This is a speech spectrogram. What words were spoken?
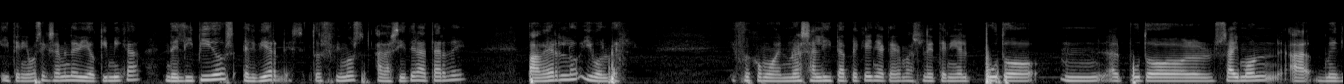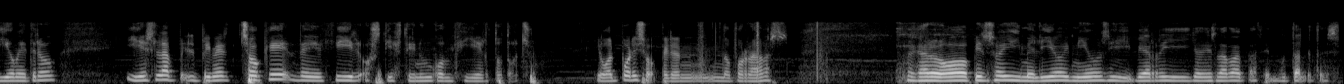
y teníamos examen de bioquímica de lípidos el viernes. Entonces fuimos a las 7 de la tarde para verlo y volver. Y fue como en una salita pequeña que además le tenía el puto mm, al puto Simon a medio metro. Y es la- el primer choque de decir, hostia, estoy en un concierto tocho. Igual por eso, pero no por nada más. Porque claro, luego pienso y me lío y Muse y Berry y Joy Slava me parece brutal. Entonces,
